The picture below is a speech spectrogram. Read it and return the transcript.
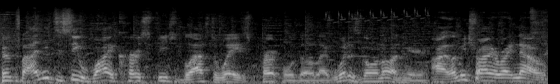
but I need to see why curse speech blast away is purple though. Like, what is going on here? All right, let me try it right now.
